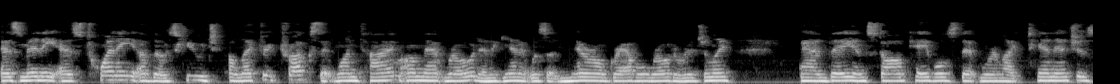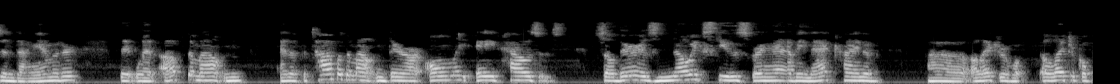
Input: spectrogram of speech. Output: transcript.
as many as 20 of those huge electric trucks at one time on that road. And again, it was a narrow gravel road originally and they installed cables that were like 10 inches in diameter that went up the mountain And at the top of the mountain, there are only eight houses. So there is no excuse for having that kind of uh, electrical electrical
